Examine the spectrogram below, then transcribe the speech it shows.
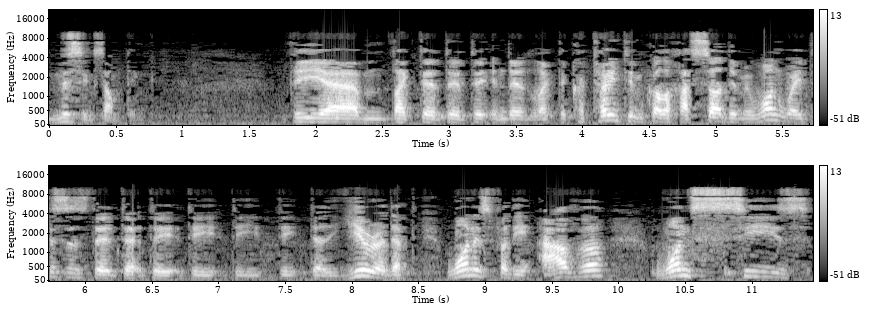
missing something. The um, like the, the, the, in the like the katointim kol in one way. This is the the the the the, the, the yira that one is for the ava. One sees,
